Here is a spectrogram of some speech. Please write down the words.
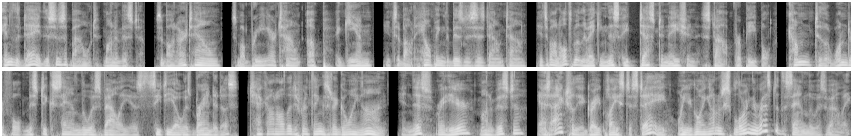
end of the day, this is about Monte Vista. It's about our town. It's about bringing our town up again. It's about helping the businesses downtown. It's about ultimately making this a destination stop for people. Come to the wonderful Mystic San Luis Valley, as CTO has branded us. Check out all the different things that are going on. And this right here, Monte Vista, is actually a great place to stay when you're going out and exploring the rest of the San Luis Valley.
